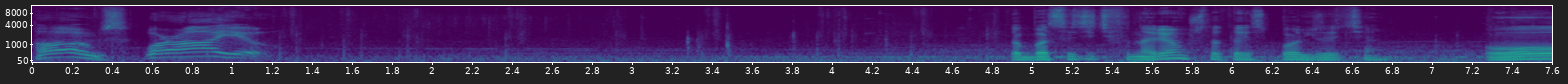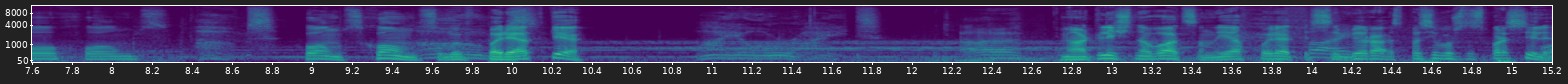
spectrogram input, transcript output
Holmes, where are you? Чтобы осветить фонарем, что-то используйте. О, Холмс. Holmes, Холмс, Холмс, вы в Холмс. порядке? right? Ну, отлично, Ватсон, я в порядке. Собира... Спасибо, что спросили.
